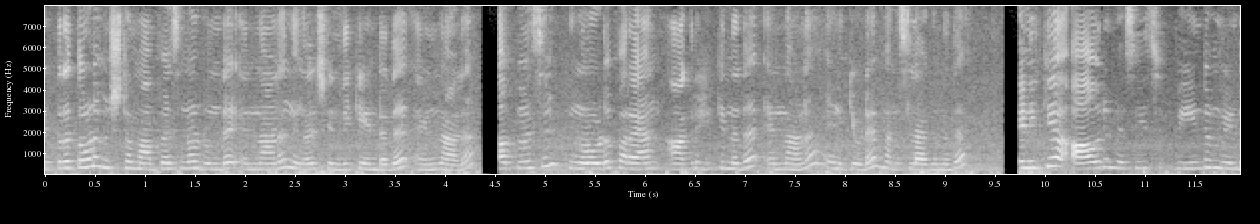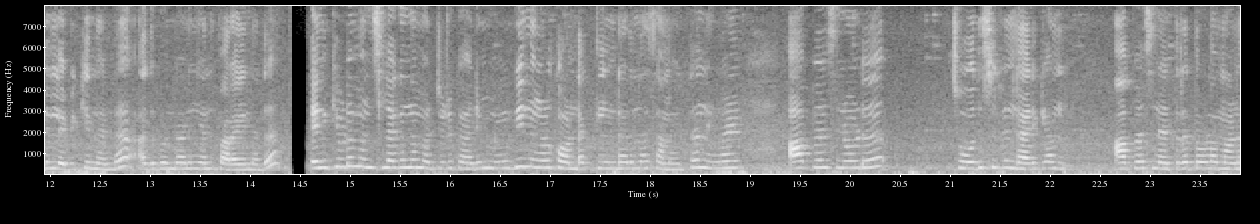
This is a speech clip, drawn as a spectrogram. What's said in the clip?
എത്രത്തോളം ഇഷ്ടം ആ പേഴ്സണോടുണ്ട് എന്നാണ് നിങ്ങൾ ചിന്തിക്കേണ്ടത് എന്നാണ്. ആ പേഴ്സൺ നിങ്ങളോട് പറയാൻ ആഗ്രഹിക്കുന്നത് എന്നാണ് എനിക്കിവിടെ മനസ്സിലാകുന്നത്. എനിക്ക് ആ ഒരു മെസ്സേജ് വീണ്ടും വീണ്ടും ലഭിക്കുന്നുണ്ട്. അതുകൊണ്ടാണ് ഞാൻ പറയുന്നത്. എനിക്കിവിടെ മനസ്സിലാകുന്ന മറ്റൊരു കാര്യം മേ ബി നിങ്ങൾ കോണ്ടാക്റ്റിൽ ഉണ്ടായിരുന്ന സമയത്ത് നിങ്ങൾ ആ പേഴ്സണോട് ചോദിച്ചിട്ടുണ്ടായിരിക്കാം ആ പേഴ്സൺ എത്രത്തോളമാണ്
